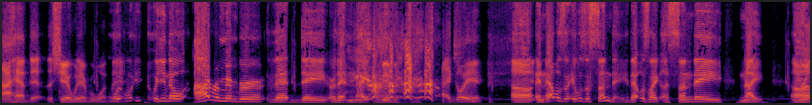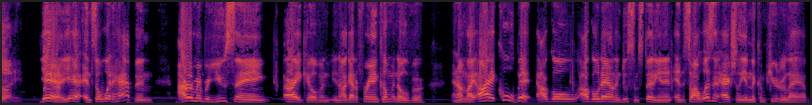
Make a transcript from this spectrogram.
I have to, to share with everyone. Well, well, you know, I remember that day or that night vividly. Go ahead. Uh, and that was it was a Sunday. That was like a Sunday night. Uh, really? Yeah, yeah. And so what happened? I remember you saying, "All right, Kelvin, you know, I got a friend coming over." And I'm like, all right, cool, bet. I'll go, I'll go down and do some studying. And, and so I wasn't actually in the computer lab.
